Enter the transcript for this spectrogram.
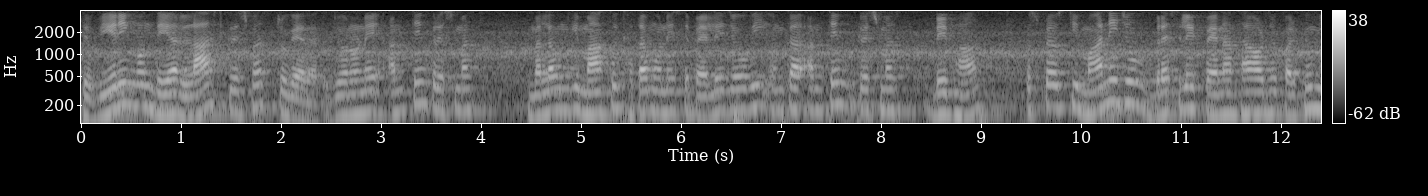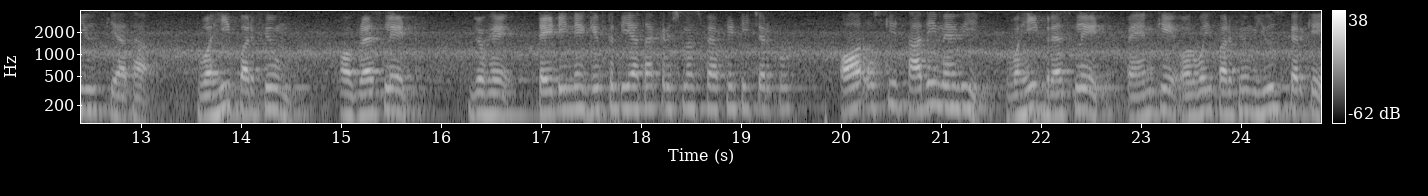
तो wearing on their last Christmas together जो उन्होंने अंतिम क्रिसमस मतलब उनकी माँ को ख़त्म होने से पहले जो भी उनका अंतिम क्रिसमस डे था, उस पर उसकी माँ ने जो ब्रेसलेट पहना था और जो परफ्यूम यूज़ किया था, वही परफ्यूम और ब्रेसलेट जो है टेडी ने गिफ्ट दिया था क्रिसमस पे अपनी टीचर को। और उसकी शादी में भी वही ब्रेसलेट पहन के और वही परफ्यूम यूज़ करके,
